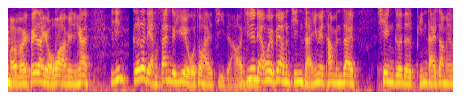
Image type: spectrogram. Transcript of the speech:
非常有画面。你看，已经隔了两三个月，我都还记得。好，今天两位非常精彩，因为他们在宪哥的。平台上面，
